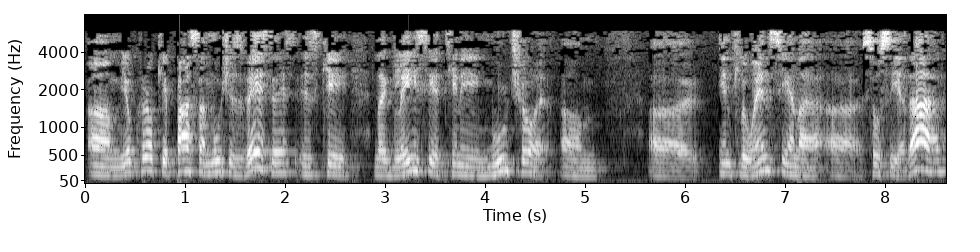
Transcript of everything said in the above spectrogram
um, yo creo que pasa muchas veces es que la iglesia tiene mucha um, uh, influencia en la uh, sociedad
